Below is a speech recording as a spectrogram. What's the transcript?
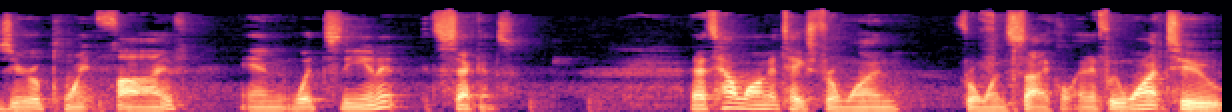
0.5, and what's the unit? It's seconds. That's how long it takes for one for one cycle. And if we want to,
